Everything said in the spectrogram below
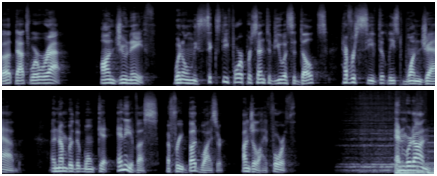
But that's where we're at. On June 8th, when only 64% of US adults have received at least one jab, a number that won't get any of us a free Budweiser on July 4th. And we're done.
